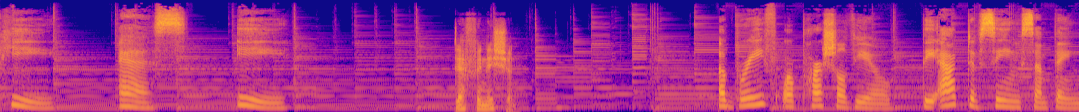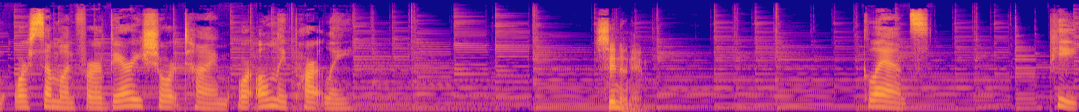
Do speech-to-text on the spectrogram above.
P S E. Definition. A brief or partial view, the act of seeing something or someone for a very short time or only partly. Synonym. Glance, Peek,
